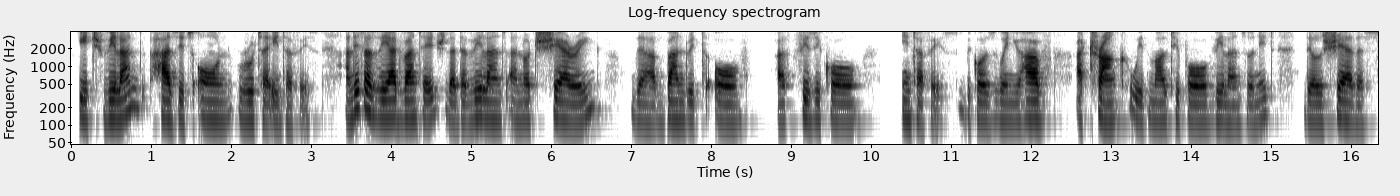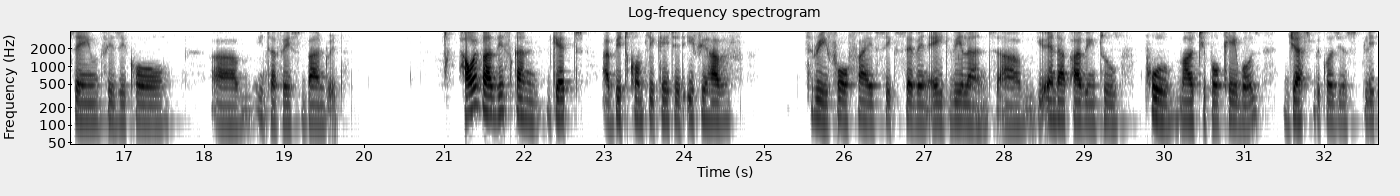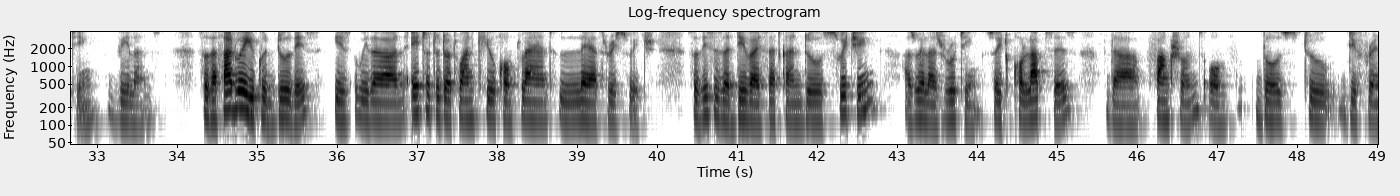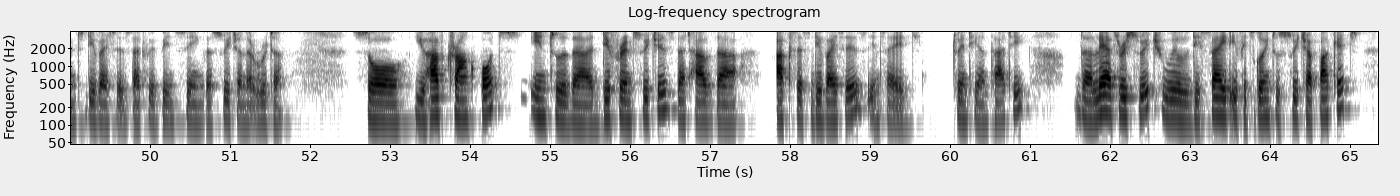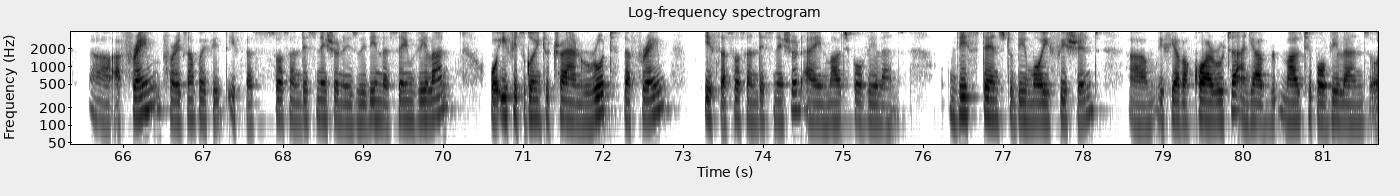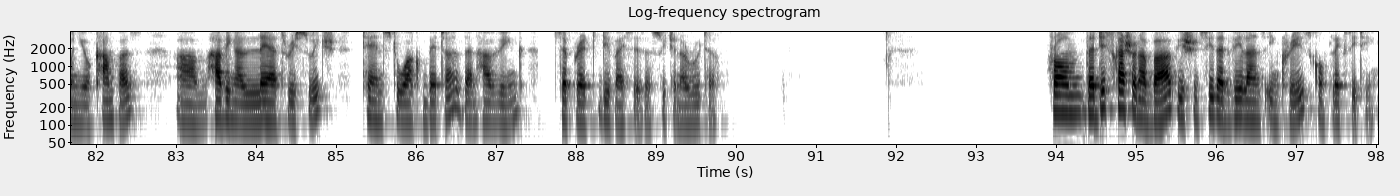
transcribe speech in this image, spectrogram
each VLAN has its own router interface. And this has the advantage that the VLANs are not sharing the bandwidth of a physical interface because when you have a trunk with multiple VLANs on it, they'll share the same physical um, interface bandwidth. However, this can get a bit complicated if you have three, four, five, six, seven, eight VLANs. Um, you end up having to pull multiple cables just because you're splitting VLANs. So the third way you could do this is with an 802.1q compliant layer 3 switch. So this is a device that can do switching as well as routing. So it collapses the functions of those two different devices that we've been seeing, the switch and the router. So you have trunk ports into the different switches that have the access devices inside 20 and 30. The layer 3 switch will decide if it's going to switch a packet, uh, a frame, for example, if, it, if the source and destination is within the same VLAN, or if it's going to try and route the frame if the source and destination are in multiple VLANs. This tends to be more efficient um, if you have a core router and you have multiple VLANs on your campus, um, having a layer 3 switch tends to work better than having separate devices, a switch and a router. From the discussion above, you should see that VLANs increase complexity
